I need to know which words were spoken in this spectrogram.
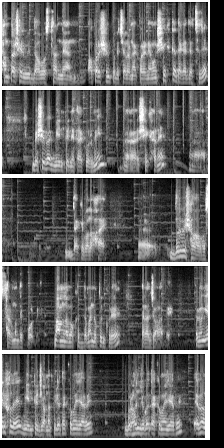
সন্ত্রাসের বিরুদ্ধে অবস্থান নেন, অপারেশন পরিচালনা করেন এবং সেক্ষেত্রে দেখা যাচ্ছে যে বেশিরভাগ বিএনপি নেতাকর্মী সেখানে যাকে বলা হয় দুর্বিষহ অবস্থার মধ্যে পড়বে। মামলা মোকদ্দমায় নতুন করে তারা জড়াবে। এবং এর ফলে বিএনপির জনপ্রিয়তা কমে যাবে, গ্রহণযোগ্যতা কমে যাবে এবং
